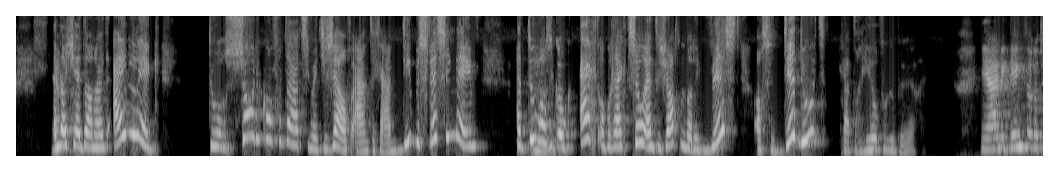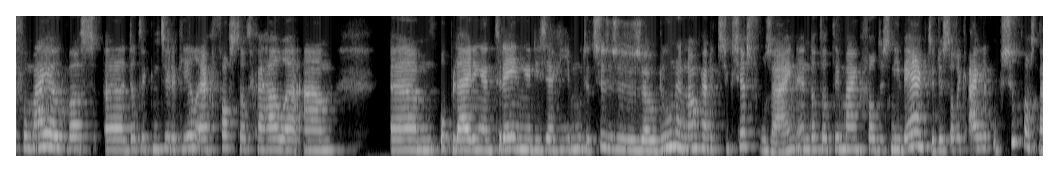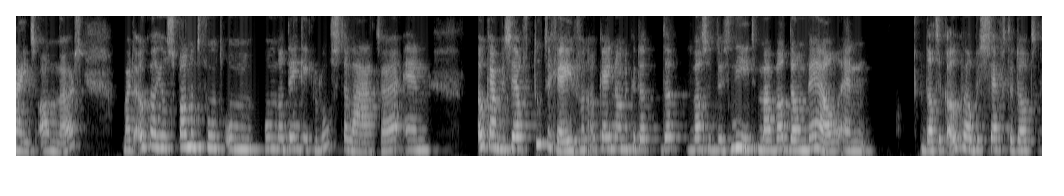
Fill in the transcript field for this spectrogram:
En dat jij dan uiteindelijk, door zo de confrontatie met jezelf aan te gaan, die beslissing neemt. En toen was ik ook echt oprecht zo enthousiast, omdat ik wist, als ze dit doet, gaat er heel veel gebeuren. Ja, en ik denk dat het voor mij ook was eh, dat ik natuurlijk heel erg vast had gehouden aan ehm, opleidingen en trainingen die zeggen je moet het zo, zo, zo, doen en dan gaat het succesvol zijn. En dat dat in mijn geval dus niet werkte. Dus dat ik eigenlijk op zoek was naar iets anders. Maar het ook wel heel spannend vond om, om dat denk ik los te laten. En ook aan mezelf toe te geven van oké Nanneke, dat, dat was het dus niet. Maar wat dan wel? En dat ik ook wel besefte dat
